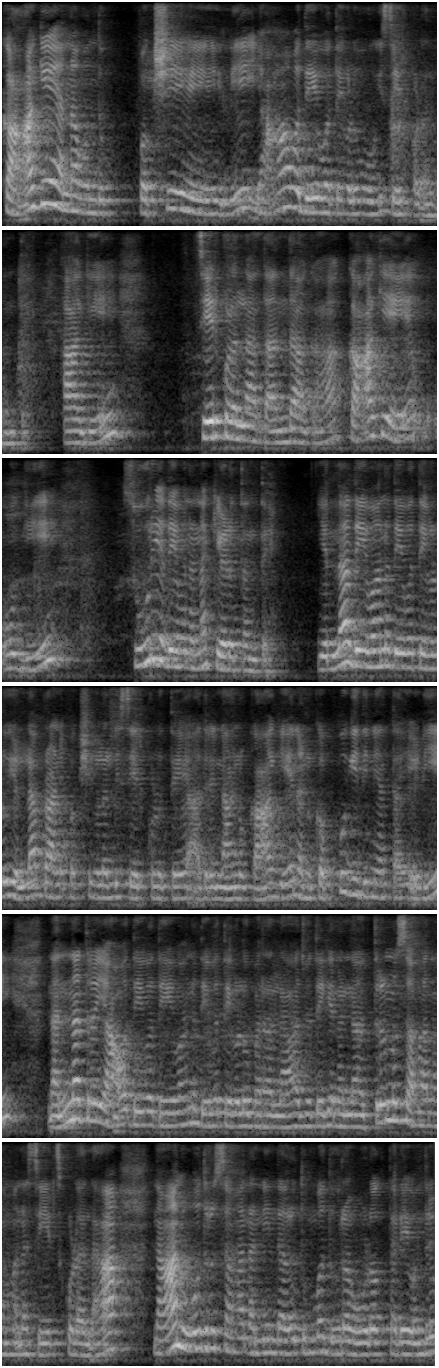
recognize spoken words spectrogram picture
ಕಾಗೆ ಅನ್ನೋ ಒಂದು ಪಕ್ಷಿಯಲ್ಲಿ ಯಾವ ದೇವತೆಗಳು ಹೋಗಿ ಸೇರ್ಕೊಳ್ಳಲ್ವಂತೆ ಹಾಗೆ ಸೇರ್ಕೊಳ್ಳಲ್ಲ ಅಂತ ಅಂದಾಗ ಕಾಗೆ ಹೋಗಿ ಸೂರ್ಯದೇವನನ್ನು ಕೇಳುತ್ತಂತೆ. ಎಲ್ಲ ದೇವಾನು ದೇವತೆಗಳು ಎಲ್ಲ ಪ್ರಾಣಿ ಪಕ್ಷಿಗಳಲ್ಲಿ ಸೇರಿಕೊಳ್ಳುತ್ತೆ. ಆದರೆ ನಾನು ಕಾಗೆ, ನಾನು ಕಪ್ಪುಗಿದ್ದೀನಿ ಅಂತ ಹೇಳಿ ನನ್ನ ಹತ್ರ ಯಾವ ದೇವ, ದೇವಾನು ದೇವತೆಗಳು ಬರಲ್ಲ. ಜೊತೆಗೆ ನನ್ನ ಹತ್ರನೂ ಸಹ ನಮ್ಮನ್ನು ಸೇರಿಸ್ಕೊಳ್ಳಲ್ಲ ನಾನು ಹೋದರೂ ಸಹ ನನ್ನಿಂದ ಅವರು ತುಂಬ ದೂರ ಓಡೋಗ್ತಾರೆ. ಅಂದರೆ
